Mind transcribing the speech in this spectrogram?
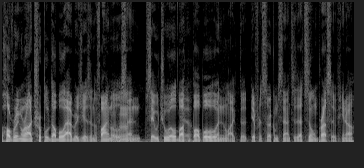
hovering around triple double averages in the finals. Mhm. And say what you will about Yeah. the bubble and like the different circumstances, that's still impressive. You know,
